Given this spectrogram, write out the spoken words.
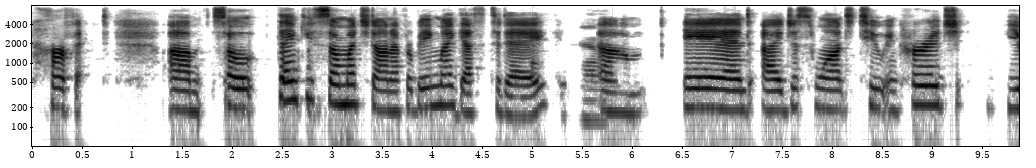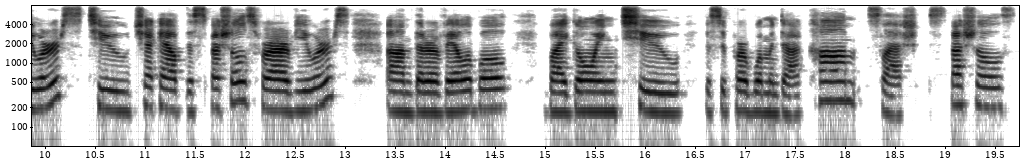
perfect. Um, so thank you so much, Donna, for being my guest today. Um, and I just want to encourage viewers to check out the specials for our viewers um, that are available by going to thesuperbwoman.com slash specials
